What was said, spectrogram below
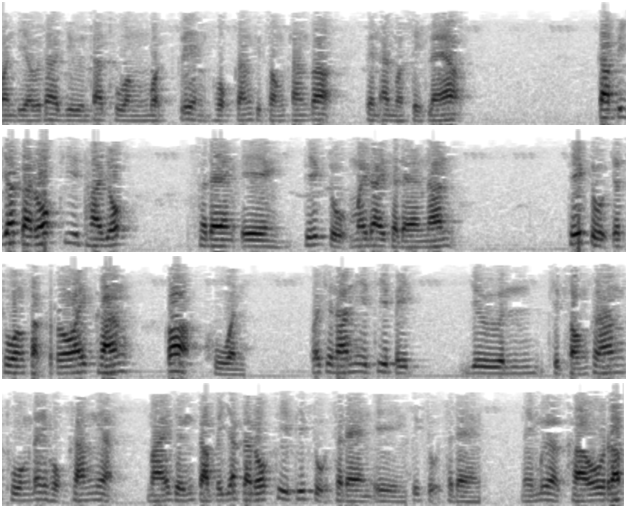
วันเดียวถ้ายืนถ้าทวงหมดเกลี้ยงหกครั้งสิบสองครั้งก็เป็นอันหมดสิทธิ์แล้วกับปิยกรกที่ทายกแสดงเองภิกษุไม่ได้แสดงนั้นภิกษุจะทวงสักร้อยครั้งก็ควร เพราะฉะนั้นนี่ที่ไปยืนสิบสองครั้งทวงได้หกครั้งเนี่ย หมายถึงกับปิยกรกที่ภิกษุแสดงเองภิกษุแสดง ในเมื่อเขารับ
